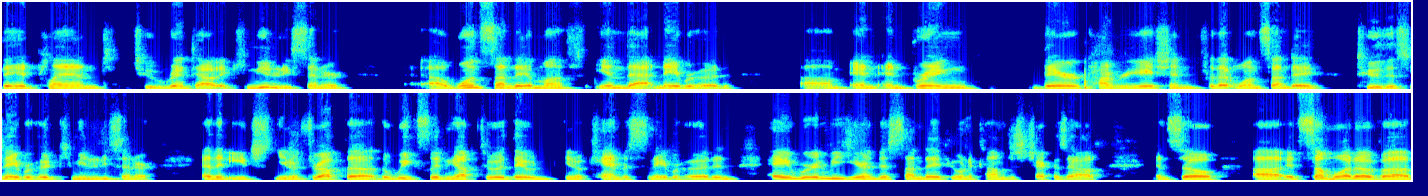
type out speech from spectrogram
they had planned to rent out a community center uh, one sunday a month in that neighborhood um, and and bring their congregation for that one sunday to this neighborhood community center and then each you know throughout the the weeks leading up to it they would you know canvass the neighborhood and hey we're going to be here on this sunday if you want to come just check us out and so uh, it's somewhat of uh,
